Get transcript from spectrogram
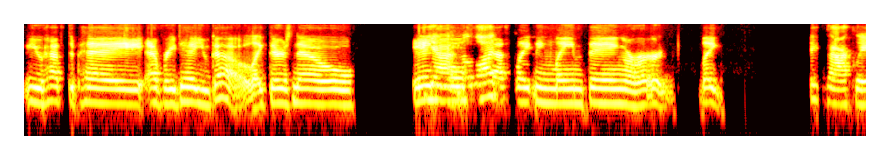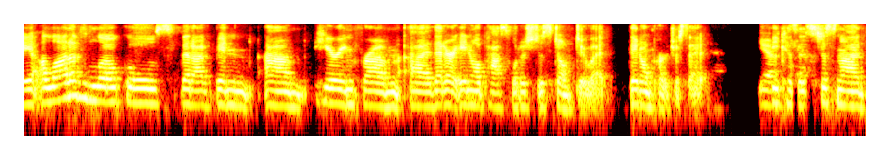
you have to pay every day you go. Like, there's no Yeah, annual a lot- lightning lane thing or like, Exactly. A lot of locals that I've been um, hearing from uh, that are annual pass holders just don't do it. They don't purchase it Yeah. because it's just not.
